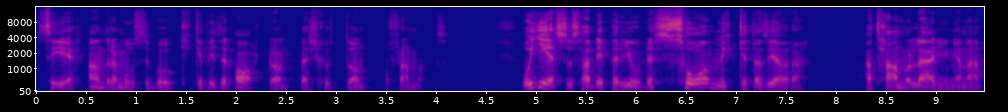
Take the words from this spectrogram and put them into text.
Se Andra Mosebok kapitel 18, vers 17 och framåt. Och Jesus hade i perioder så mycket att göra att han och lärjungarna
